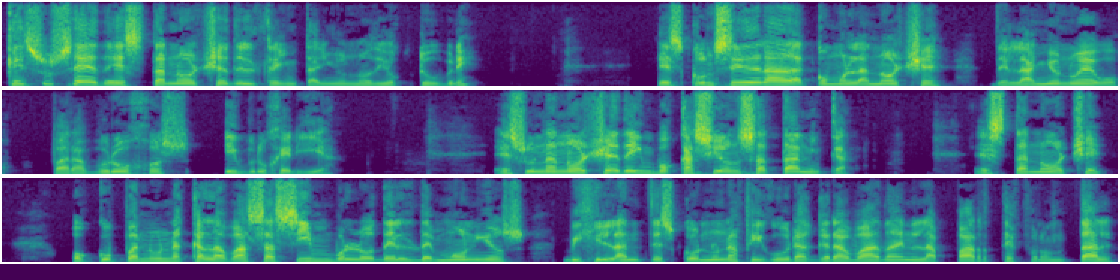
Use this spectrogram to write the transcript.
¿Qué sucede esta noche del 31 de octubre? Es considerada como la noche del año nuevo para brujos y brujería. Es una noche de invocación satánica esta noche ocupan una calabaza símbolo del demonios vigilantes con una figura grabada en la parte frontal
